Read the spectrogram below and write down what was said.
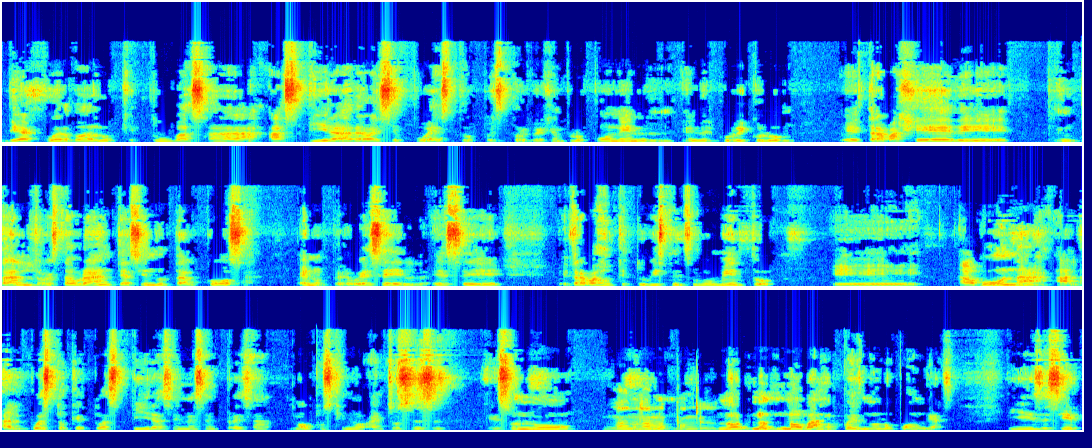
de acuerdo a lo que tú vas a aspirar a ese puesto. Pues, por ejemplo, ponen en el currículum, eh, trabajé de, en tal restaurante haciendo tal cosa. Bueno, pero ese, ese trabajo que tuviste en su momento eh, abona al, puesto que tú aspiras en esa empresa, no, pues que no, entonces eso no... No, no, lo pongas. No, no, no va, pues no lo pongas. Y es decir,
